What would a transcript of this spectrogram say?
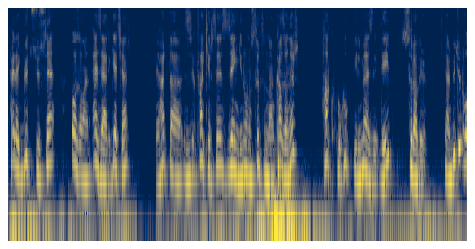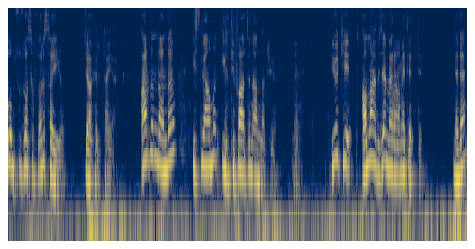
Hele güçsüzse o zaman ezer geçer. E, hatta fakirse zengin onu sırtından kazanır. Hak hukuk bilmezlik deyip sıralıyor. Yani bütün olumsuz vasıfları sayıyor Cafer Tayyar. Ardından da İslam'ın iltifatını anlatıyor. Evet. Diyor ki Allah bize merhamet etti. Neden?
